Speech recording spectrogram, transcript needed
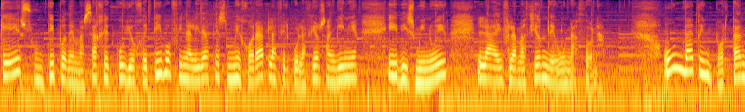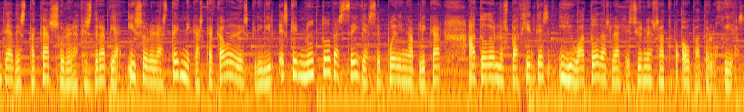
que es un tipo de masaje cuyo objetivo o finalidad es mejorar la circulación sanguínea y disminuir la inflamación de una zona. Un dato importante a destacar sobre la fisioterapia y sobre las técnicas que acabo de describir es que no todas ellas se pueden aplicar a todos los pacientes y o a todas las lesiones o patologías.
